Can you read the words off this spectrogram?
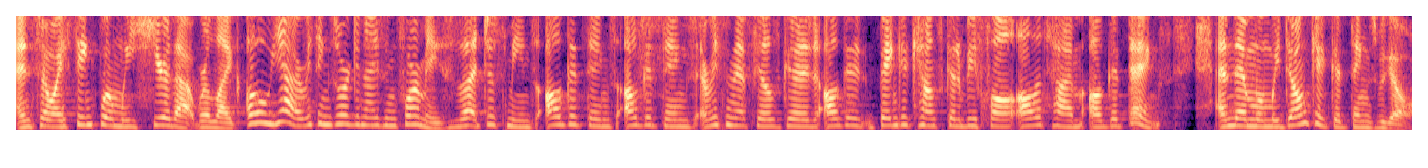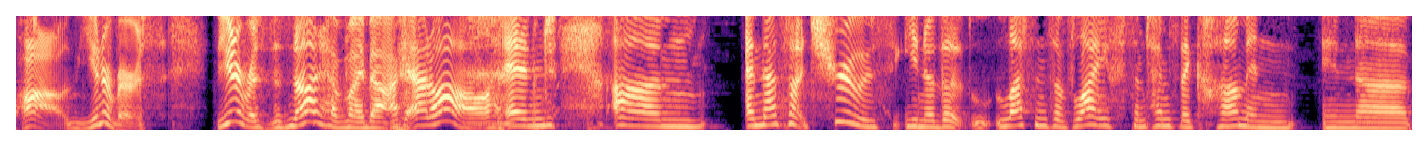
and so I think when we hear that, we're like, oh yeah, everything's organizing for me. So that just means all good things, all good things, everything that feels good, all good, bank account's going to be full all the time, all good things. And then when we don't get good things, we go, ah, oh, universe, the universe does not have my back at all. and, um, and that's not true. You know, the lessons of life, sometimes they come in, in, uh,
